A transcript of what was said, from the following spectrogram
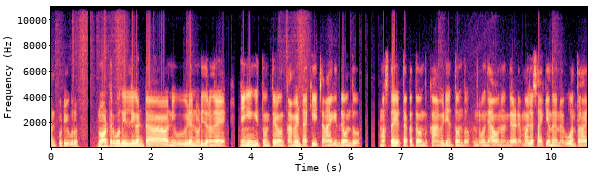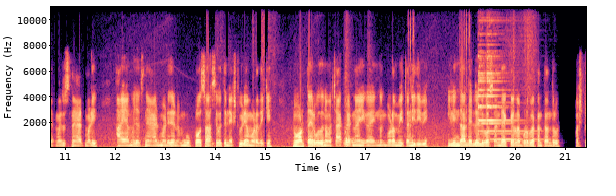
ಅಂದ್ಬಿಟ್ಟು ಗುರು. ನೋಡ್ತಿರ್ಬೋದು ಇಲ್ಲಿ ಗಂಟ ನೀವು ವಿಡಿಯೋ ನೋಡಿದ್ರೆ ಅಂದ್ರೆ ಹೆಂಗ್ ಹೆಂಗಿತ್ತು ಅಂತೇಳಿ ಒಂದು ಕಮೆಂಟ್ ಹಾಕಿ. ಚೆನ್ನಾಗಿದ್ರೆ ಒಂದು ಮಸ್ತಾಗಿರ್ತಕ್ಕಂಥ ಒಂದು ಕಾಮಿಡಿ ಅಂತ ಒಂದು, ಅಂದ್ರೆ ಒಂದು ಯಾವ ಒಂದು ಎರಡು ಎಮೋಜಸ್ ಹಾಕಿ ಅಂದ್ರೆ ನಗುವಂತಹ ಎಮೋಜಸ್ನ ಆಡ್ ಮಾಡಿ. ಆ ಎಮೋಜಸ್ನ ಆಡ್ ಮಾಡಿದ್ರೆ ನಮಗೂ ಪ್ರೋತ್ಸಾಹ ಸಿಗುತ್ತೆ ನೆಕ್ಸ್ಟ್ ವಿಡಿಯೋ ಮಾಡೋದಕ್ಕೆ. ನೋಡ್ತಾ ಇರ್ಬೋದು ನಮ್ಮ ಚಾಕ್ಲೇಟ್ನ, ಈಗ ಇನ್ನೊಂದು ಗೋಡಂಬಿ ತಂದಿದೀವಿ ಇಲ್ಲಿಂದ ಅಲ್ಲಿ ಎಲ್ಲ ಸಂಧ್ಯಾಕ್ಕೆಲ್ಲ ಬಿಡ್ಬೇಕಂತಂದ್ರು ಫಸ್ಟ್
